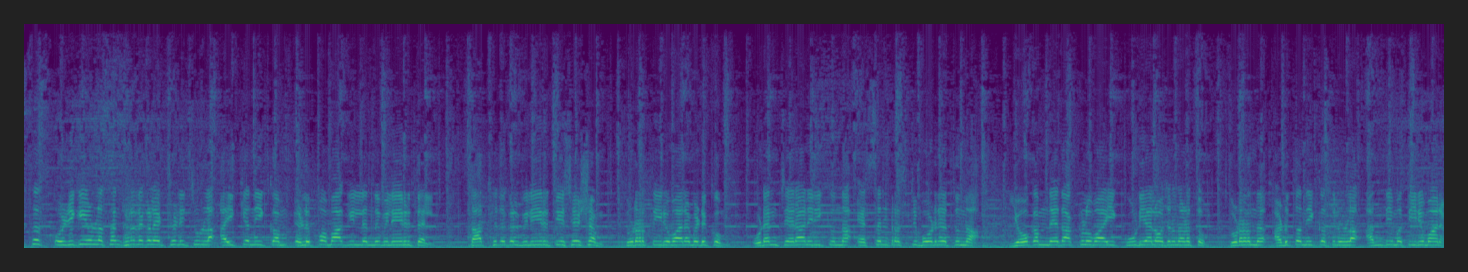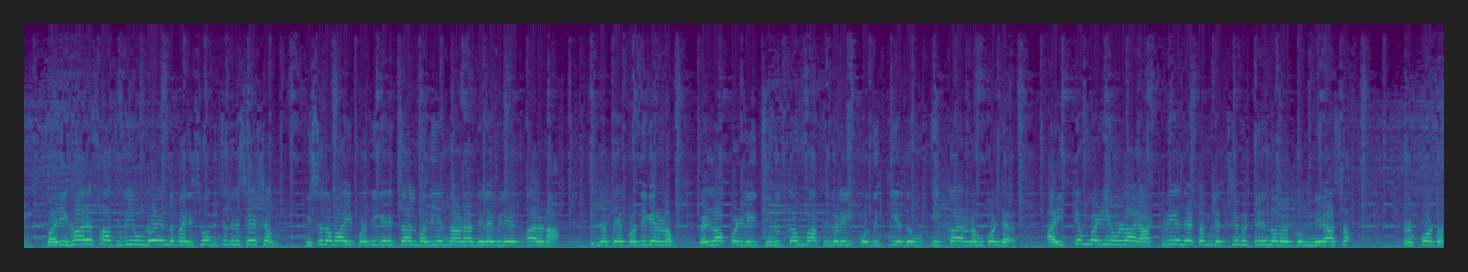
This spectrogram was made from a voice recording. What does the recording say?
എസ് എസ് ഒഴികെയുള്ള സംഘടനകളെ ക്ഷണിച്ചുള്ള ഐക്യനീക്കം എളുപ്പമാകില്ലെന്ന് വിലയിരുത്തൽ. സാധ്യതകൾ വിലയിരുത്തിയ ശേഷം തുടർ തീരുമാനമെടുക്കും. ഉടൻ ചേരാനിരിക്കുന്ന എസ് എൻ ട്രസ്റ്റ് ബോർഡിനെത്തുന്ന യോഗം നേതാക്കളുമായി കൂടിയാലോചന നടത്തും. തുടർന്ന് അടുത്ത നീക്കത്തിനുള്ള അന്തിമ തീരുമാനം. പരിഹാര സാധ്യതയുണ്ടോ എന്ന് പരിശോധിച്ചതിന് ശേഷം വിശദമായി പ്രതികരിച്ചാൽ മതിയെന്നാണ് നിലവിലെ ധാരണ. ഇന്നത്തെ പ്രതികരണം വെള്ളാപ്പള്ളി ചുരുക്കം വാക്കുകളിൽ ഒതുക്കിയതും ഇക്കാരണം കൊണ്ട്. ഐക്യം വഴിയുള്ള രാഷ്ട്രീയ നേട്ടം ലക്ഷ്യമിട്ടിരുന്നവർക്കും നിരാശ. റിപ്പോർട്ടർ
